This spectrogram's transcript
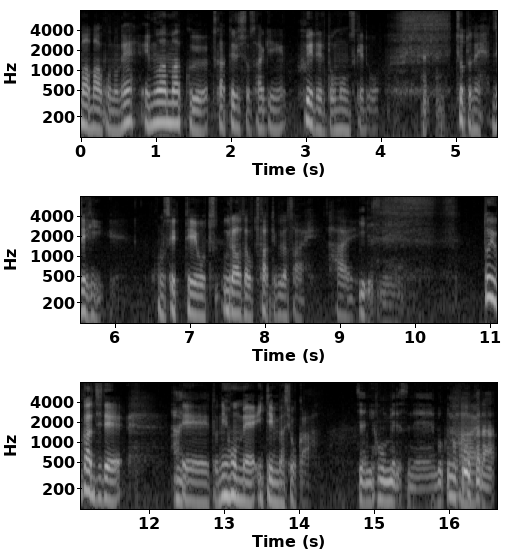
まあまあ、このね、M1Mac 使ってる人最近増えてると思うんですけど。ちょっとね、ぜひ、この設定をつ、裏技を使ってください。はい。いいですね。という感じで、はい。えっ、と、2本目行ってみましょうか。じゃあ2本目ですね。僕の方から、まあ、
